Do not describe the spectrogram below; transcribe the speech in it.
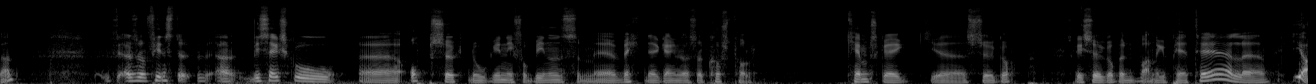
Sant? Altså, finnes det Hvis jeg skulle uh, oppsøkt noen i forbindelse med vektnedgang, altså kosthold, hvem skal jeg uh, søke opp? Skal jeg søke opp en vanlig PT, eller? Ja.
